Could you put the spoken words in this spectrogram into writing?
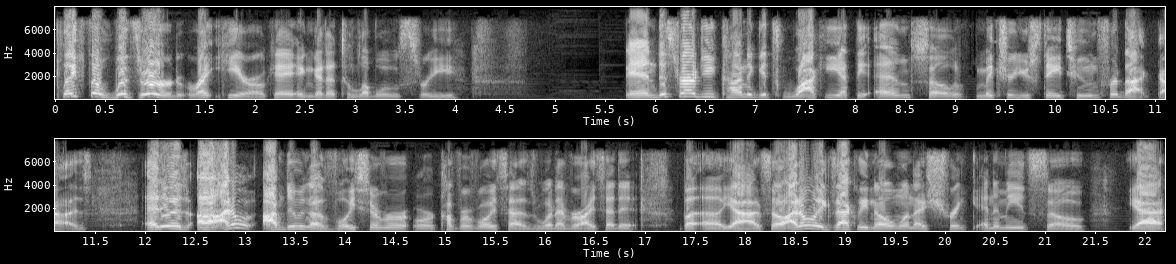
Place the wizard right here, okay, and get it to level 3. And this strategy kind of gets wacky at the end, so make sure you stay tuned for that, guys. Anyways, uh, I don't, I'm doing a voiceover or cover voice as whatever I said it, but, uh, yeah, so I don't exactly know when I shrink enemies, so, yeah,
